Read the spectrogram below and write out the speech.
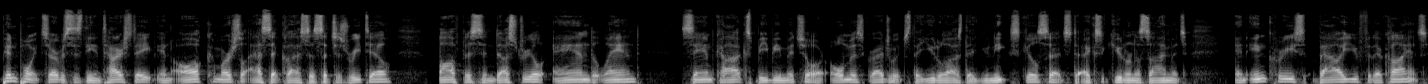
Pinpoint services the entire state in all commercial asset classes such as retail, office, industrial, and land. Sam Cox, BB Mitchell are Ole Miss graduates. They utilize their unique skill sets to execute on assignments and increase value for their clients.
